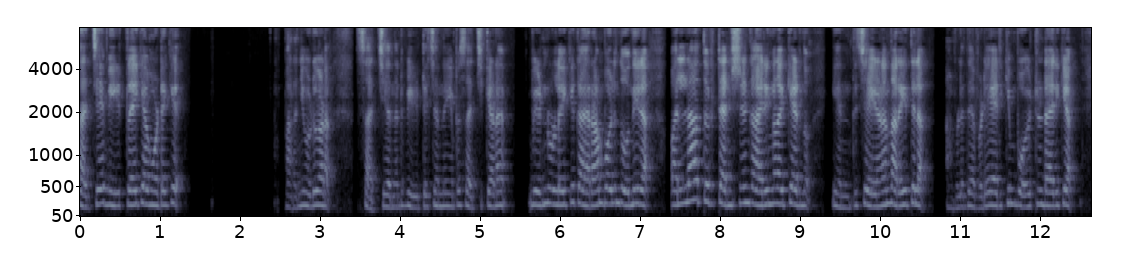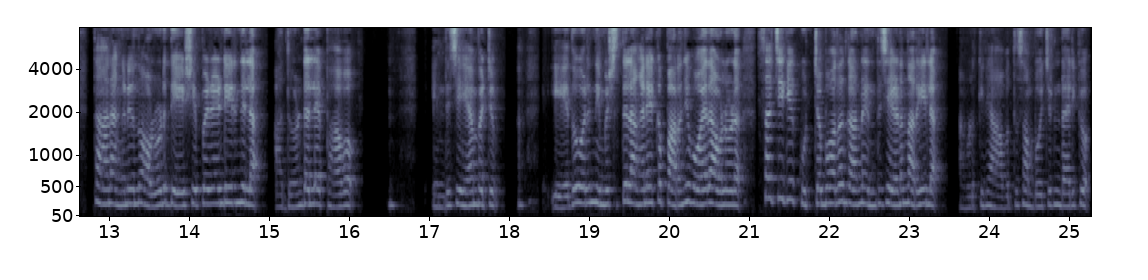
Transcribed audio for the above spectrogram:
സജ്ജയെ വീട്ടിലേക്ക് അങ്ങോട്ടേക്ക് പറഞ്ഞു വിടുവാണ് സച്ചി എന്നിട്ട് വീട്ടിൽ ചെന്ന് കഴിഞ്ഞപ്പോൾ സച്ചിക്കാണ് വീടിനുള്ളിലേക്ക് കയറാൻ പോലും തോന്നിയില്ല. വല്ലാത്തൊരു ടെൻഷനും കാര്യങ്ങളൊക്കെ ആയിരുന്നു. എന്ത് ചെയ്യണമെന്ന് അറിയത്തില്ല. അവളിത് എവിടെയായിരിക്കും പോയിട്ടുണ്ടായിരിക്കാം. താൻ അങ്ങനെയൊന്നും അവളോട് ദേഷ്യപ്പെടേണ്ടിയിരുന്നില്ല. അതുകൊണ്ടല്ലേ പാവം. എന്ത് ചെയ്യാൻ പറ്റും? ഏതോ ഒരു നിമിഷത്തിൽ അങ്ങനെയൊക്കെ പറഞ്ഞു പോയത് അവളോട്. സച്ചിക്ക് കുറ്റബോധം കാരണം എന്ത് ചെയ്യണമെന്ന് അറിയില്ല. അവൾക്ക് ഇനി ആപത്ത് സംഭവിച്ചിട്ടുണ്ടായിരിക്കുമോ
